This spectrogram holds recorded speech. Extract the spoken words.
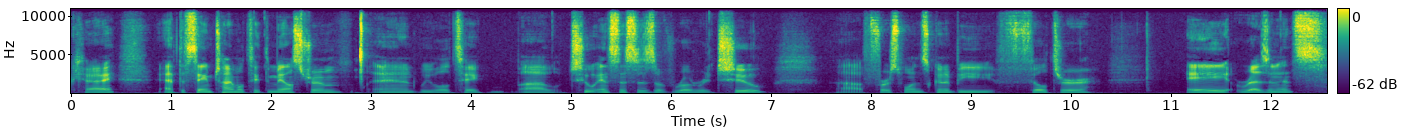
Okay. At the same time, we'll take the Maelstrom and we will take uh, two instances of rotary 2. Uh, first one's going to be filter A resonance.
